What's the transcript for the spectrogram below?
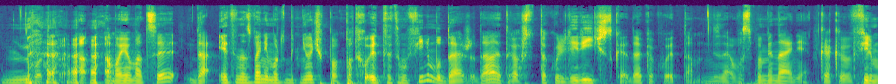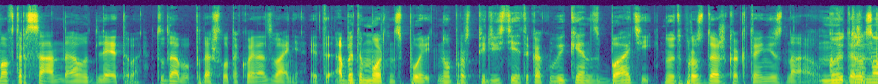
Вот, о, о моем отце, да, это название, может быть, не очень подходит этому фильму даже, да, это что-то такое лирическое, да, какое-то там, не знаю, воспоминание, как фильм «Автор Сан», да, вот для этого, туда бы подошло такое название. Это, об этом можно спорить, но просто перевести это как «Weekend с батей», ну это просто даже как-то, я не знаю, ну, это даже на,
